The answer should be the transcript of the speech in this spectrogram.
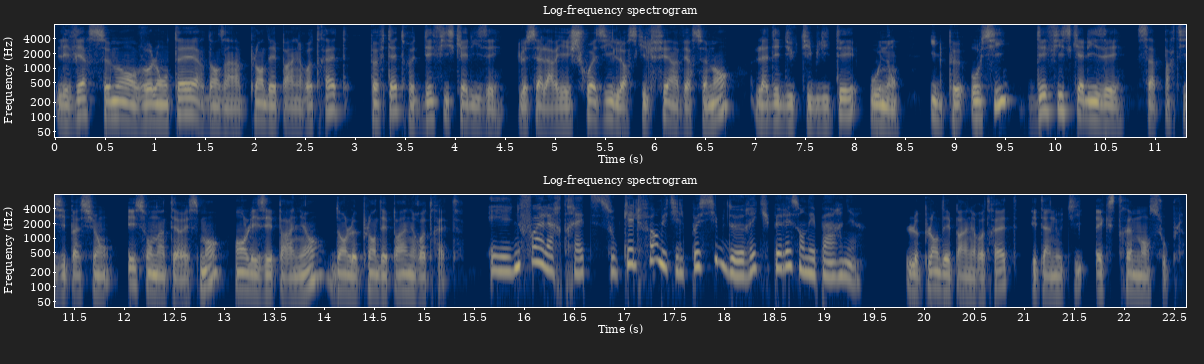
les versements volontaires dans un plan d'épargne retraite peuvent être défiscalisés. Le salarié choisit lorsqu'il fait un versement la déductibilité ou non. Il peut aussi défiscaliser sa participation et son intéressement en les épargnant dans le plan d'épargne retraite. Et une fois à la retraite, sous quelle forme est-il possible de récupérer son épargne? Le plan d'épargne retraite est un outil extrêmement souple.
